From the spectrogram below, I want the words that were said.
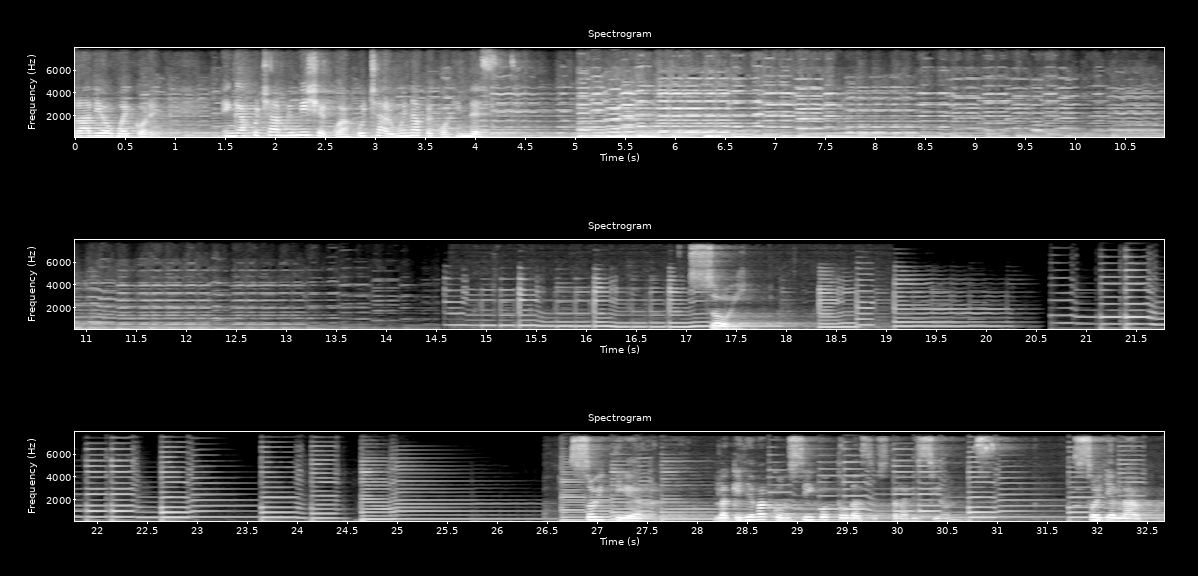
Radio Huecore. Engajuchar mimishekwa, huchar winapecuajindes. Soy. Soy tierra, la que lleva consigo todas sus tradiciones. Soy el agua,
